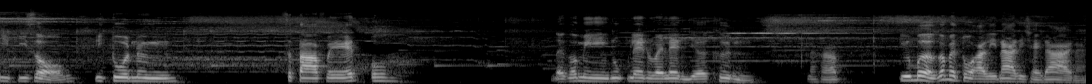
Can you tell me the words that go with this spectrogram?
EP สอง อีกตัวหนึ่ง Starface โอ้แล้วก็มีลูกเล่นไว้เล่นเยอะขึ้นนะครับกิลเบิร์กก็เป็นตัวอารีนาที่ใช้ได้นะ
